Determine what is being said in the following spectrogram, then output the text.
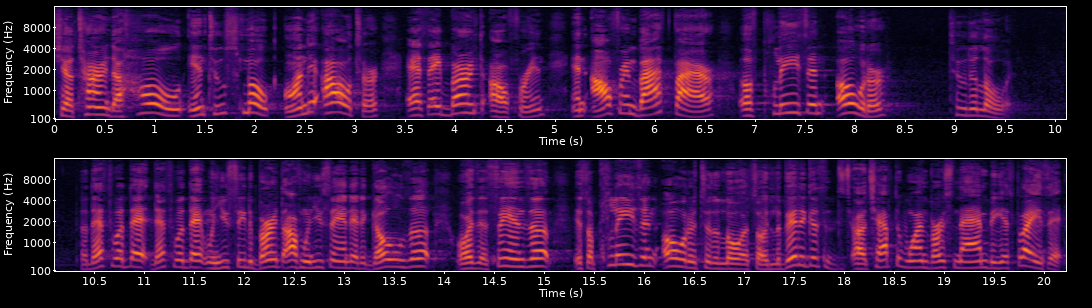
shall turn the whole into smoke on the altar as a burnt offering, an offering by fire of pleasing odor to the Lord. So that's what that that's what that when you see the burnt offering, when you're saying that it goes up or it ascends up, it's a pleasing odor to the Lord. So Leviticus uh, chapter 1, verse 9b explains that.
